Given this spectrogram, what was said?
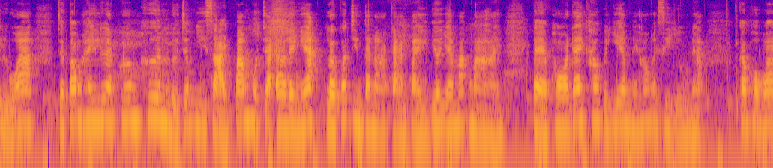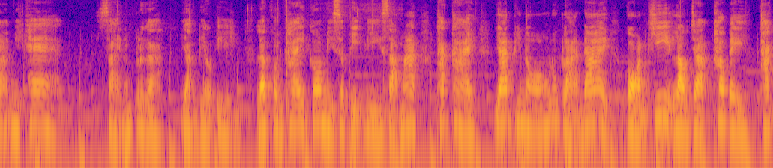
หรือว่าจะต้องให้เลือดเพิ่มขึ้น หรือจะมีสายปั๊มหัวใจอะไรเงี้ย เราก็จินตนาการไปเยอะแยะมากมาย แต่พอได้เข้าไปเยี่ยมในห้อง ICU เนี่ยก็พราะว่ามีแค่สายน้ำเกลืออย่างเดียวเอง แล้วคนไข้ก็มีสติดีสามารถทักทายญาติพี่น้องลูกหลานได้ ก่อนที่เราจะเข้าไปทัก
